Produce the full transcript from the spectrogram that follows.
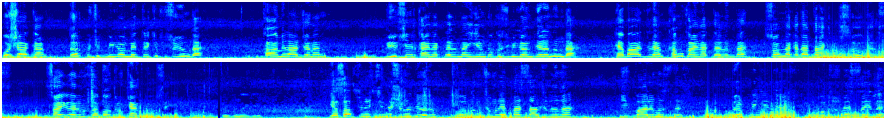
boşa akan 4,5 milyon metreküp suyun da tamir harcanan büyükşehir kaynaklarından 29 milyon liranın da heba edilen kamu kaynaklarının da sonuna kadar takipçisi olacağız. Saygılarımızla Bodrum Kent Konseyi. bununla ilgili? Yasal süreç içinde şunu diyorum. Bodrum Cumhuriyet Başsavcılığına ihbarımızdır. 4735 sayılı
